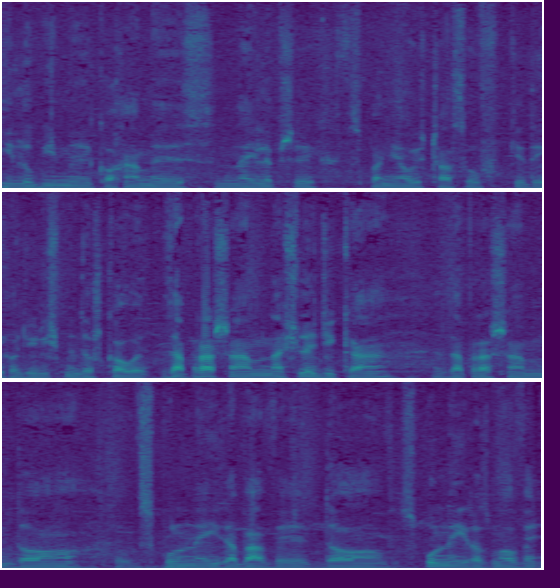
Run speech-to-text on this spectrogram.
i lubimy, kochamy z najlepszych, wspaniałych czasów, kiedy chodziliśmy do szkoły. Zapraszam na śledzika, zapraszam do wspólnej zabawy, do wspólnej rozmowy.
